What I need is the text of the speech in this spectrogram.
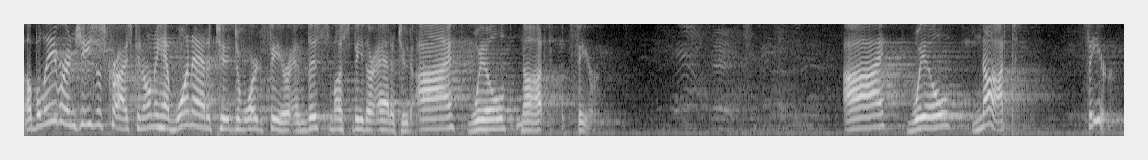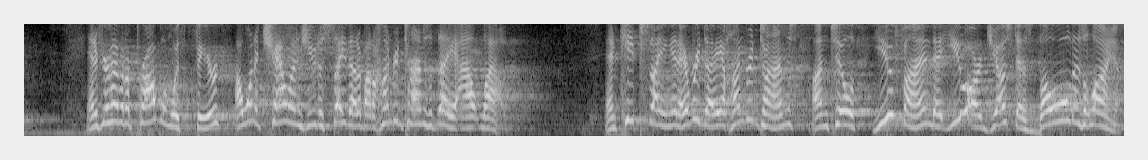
A believer in Jesus Christ can only have one attitude toward fear, and this must be their attitude I will not fear. I will not fear. And if you're having a problem with fear, I want to challenge you to say that about 100 times a day out loud. And keep saying it every day, 100 times, until you find that you are just as bold as a lion.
